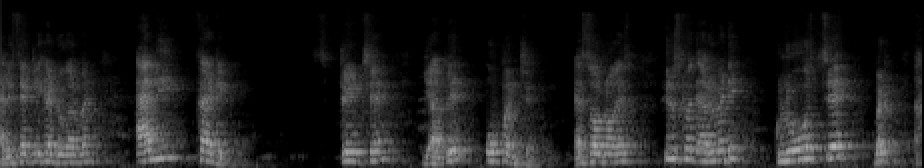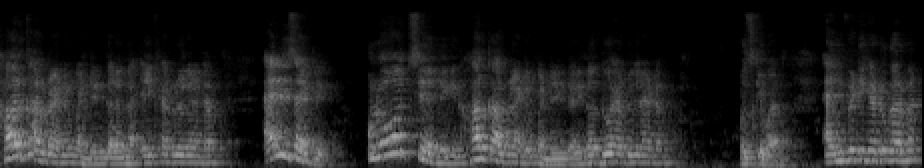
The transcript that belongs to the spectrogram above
alicyclic hydrocarbon aliphatic straight chain या फिर ओपन चेन ऐसा और नो फिर उसके बाद एरोमेटिक क्लोज चेन बट हर कार्बन आइटम कंटेन करेगा, एक hydrogen atom alicyclic close chain लेकिन हर कार्बन आइटम कंटेन करेगा, दो हाइड्रोजन आइटम उसके बाद एलिफेटिक हाइड्रोकार्बन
